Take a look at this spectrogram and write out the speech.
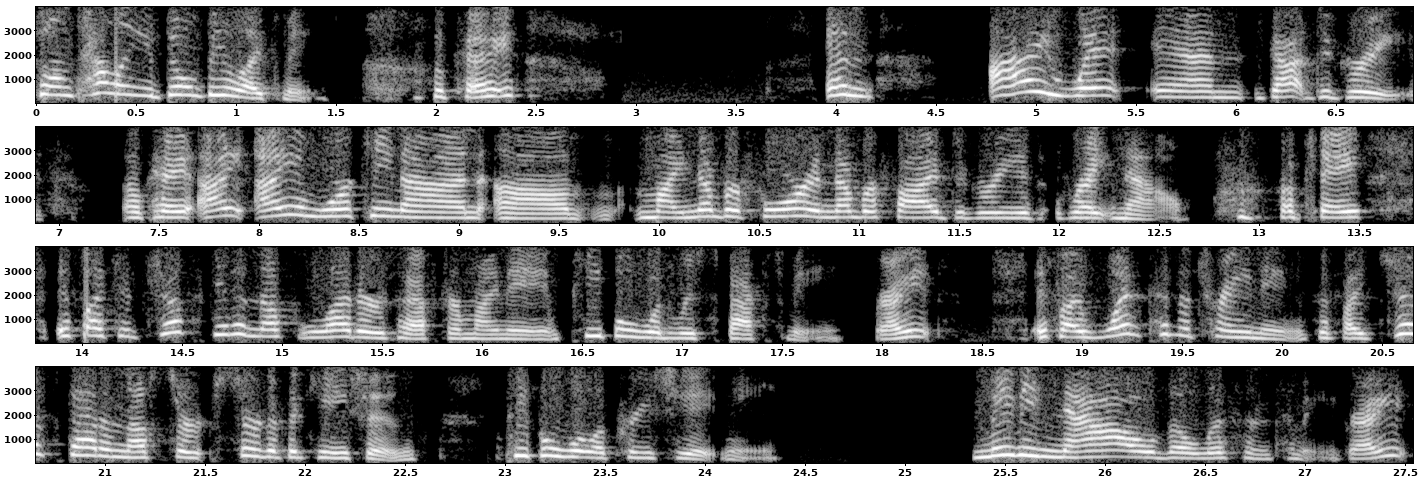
So I'm telling you, don't be like me. Okay? And I went and got degrees. Okay, I, I am working on um, my number four and number five degrees right now. okay, if I could just get enough letters after my name, people would respect me, right? If I went to the trainings, if I just got enough cert- certifications, people will appreciate me. Maybe now they'll listen to me, right?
